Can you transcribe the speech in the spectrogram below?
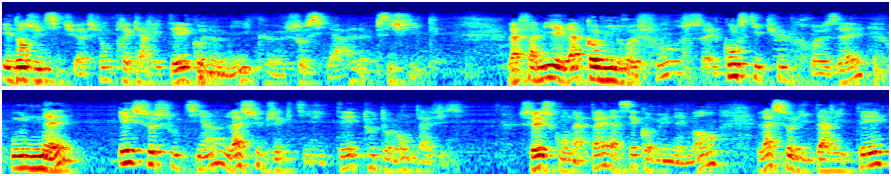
est dans une situation de précarité économique, sociale, psychique. La famille est là comme une ressource, elle constitue le creuset où naît et se soutient la subjectivité tout au long de la vie. C'est ce qu'on appelle assez communément la solidarité,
